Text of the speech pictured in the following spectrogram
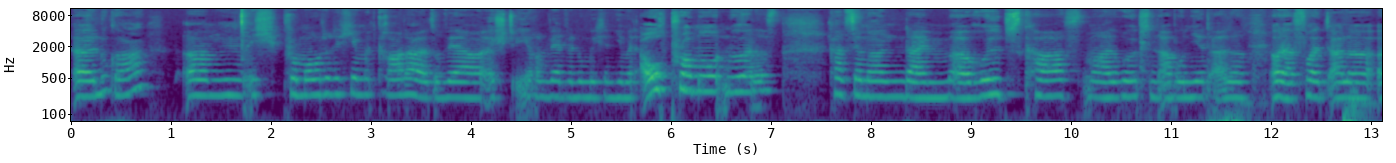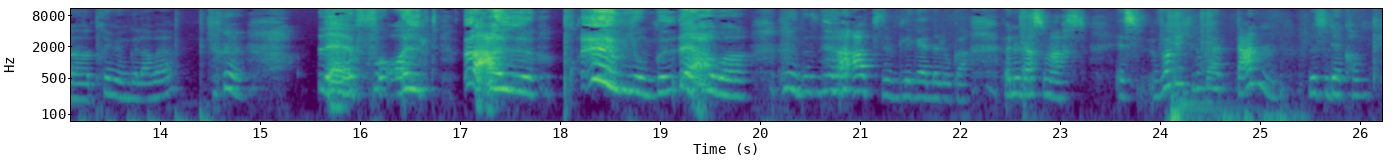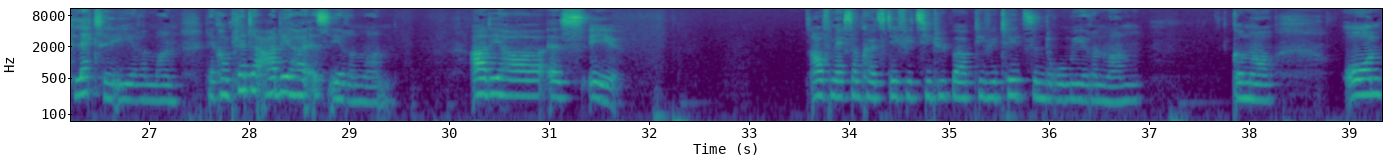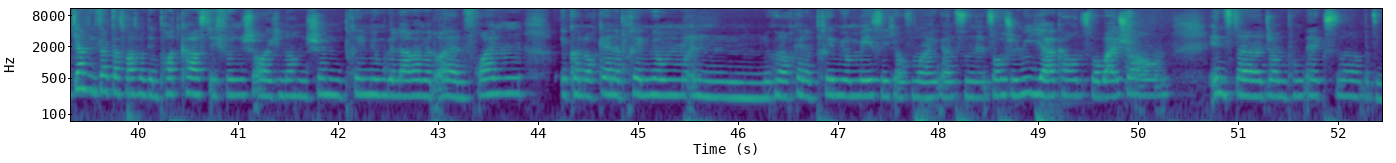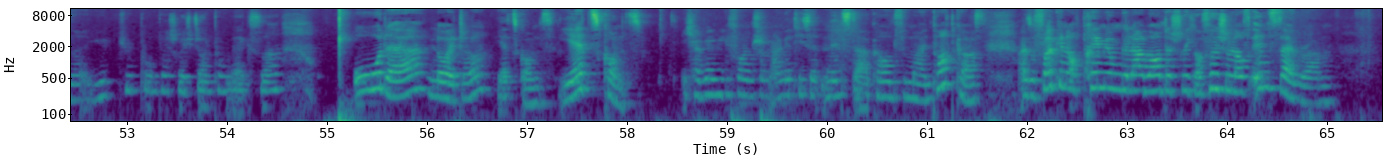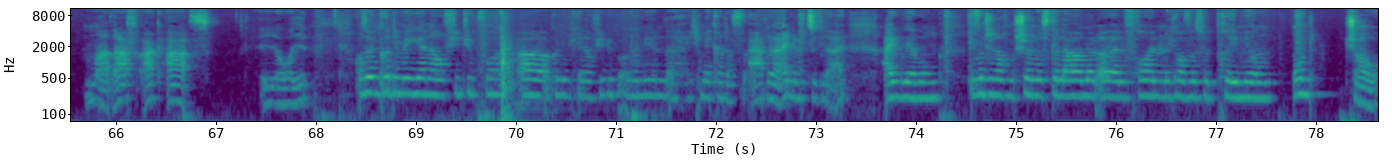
Äh, Luca, ähm, ich promote dich hiermit gerade, also wäre echt ehrenwert, wenn du mich dann hiermit auch promoten würdest. Kannst ja mal in deinem äh, Rülpscast mal Rülpsen abonniert alle oder folgt alle äh, Premium-Gelaber. folgt alle Premium-Gelaber. Das ist eine absolute Legende, Luca. Wenn du das machst, ist wirklich, Luca, dann bist du der komplette Ehrenmann. Der komplette ADHS-Ehrenmann. ADHSE. Aufmerksamkeitsdefizit, Hyperaktivitätssyndrom, Ehrenmann. Genau. Und ja, wie gesagt, das war's mit dem Podcast. Ich wünsche euch noch einen schönen Premium-Gelaber mit euren Freunden. Ihr könnt auch gerne Premium in, ihr könnt auch gerne Premium-mäßig auf meinen ganzen Social Media Accounts vorbeischauen. Insta john.exe, beziehungsweise YouTube-john.exe. Oder, Leute, jetzt kommt's. Jetzt kommt's. Ich habe ja wie vorhin schon angeteasert einen Insta-Account für meinen Podcast. Also folgt ihn auch Premium Gelaber unterstrich official auf Instagram. Motherfuckers. Lol. Außerdem könnt ihr mir gerne auf YouTube vor, äh, könnt ihr mich gerne auf YouTube abonnieren. Äh, ich merke gerade, das Apple eine zu viel Eigenwerbung. Ich wünsche noch ein schönes Gelaber mit euren Freunden. Ich hoffe, es wird Premium und ciao.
